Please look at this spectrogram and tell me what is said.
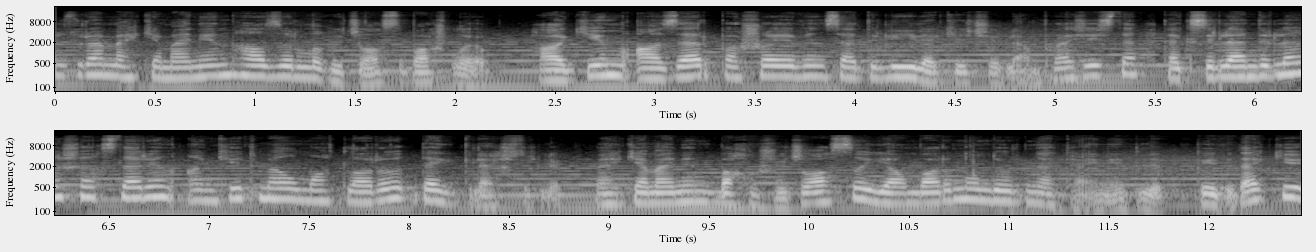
üzrə məhkəmənin hazırlıq iclası başlayıb. Hakim Azər Paşayevin sədrliyi ilə keçirilən prosesdə təqsirləndirilən şəxslərin anket məlumatları dəqiqləşdirilib. Məhkəmənin baxış iclası yanvarın 14-nə təyin edilib. Qeyd edək ki,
